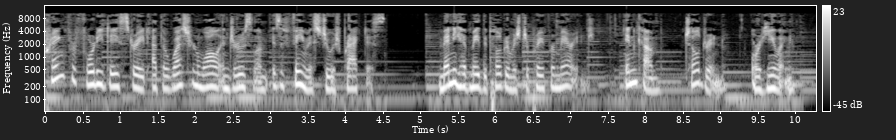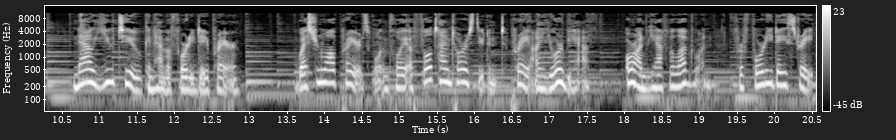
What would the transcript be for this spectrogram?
Praying for 40 days straight at the Western Wall in Jerusalem is a famous Jewish practice. Many have made the pilgrimage to pray for marriage, income, children, or healing. Now you too can have a 40 day prayer. Western Wall Prayers will employ a full time Torah student to pray on your behalf or on behalf of a loved one for 40 days straight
